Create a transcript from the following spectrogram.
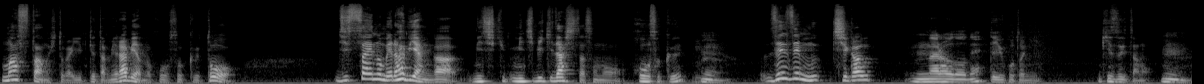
マスターの人が言ってたメラビアンの法則と実際のメラビアンが導き出したその法則うん。全然む違うっなるほどね。ていうことに気づいたの。うん。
